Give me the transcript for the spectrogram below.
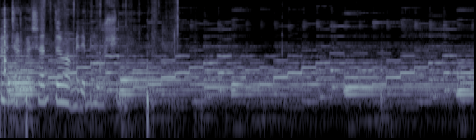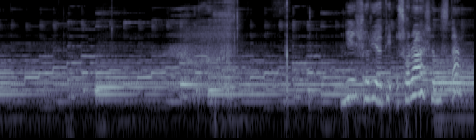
Evet arkadaşlar devam edebiliyoruz şimdi. Niye soruyor diye sorarsanız da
